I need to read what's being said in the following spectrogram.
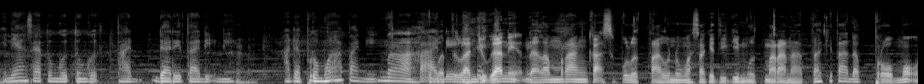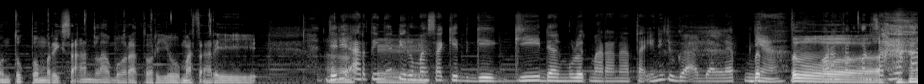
Ini yang saya tunggu-tunggu tad- dari tadi nih. Ada promo apa nih? Nah, Pak Ade? kebetulan juga nih dalam rangka 10 tahun Rumah Sakit Gigi Mulut Maranata kita ada promo untuk pemeriksaan laboratorium Mas Ari. Jadi Oke. artinya di Rumah Sakit Gigi dan Mulut Maranata ini juga ada labnya. Betul. Orang kan konsepnya kan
